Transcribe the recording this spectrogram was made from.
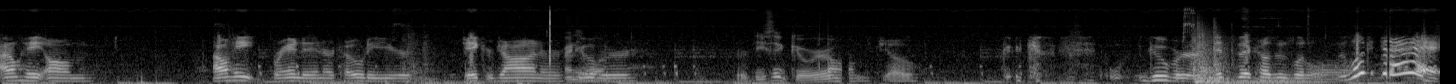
I don't hate um, I don't hate Brandon or Cody or Jake or John or Anyone. Goober, Do you say guru? um, Joe. Goober, it's their cousin's little. Oh. Look at that!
